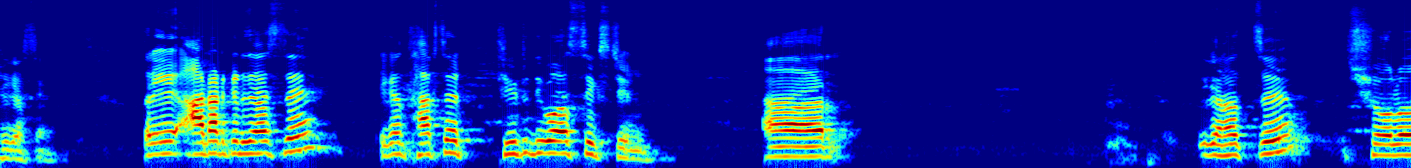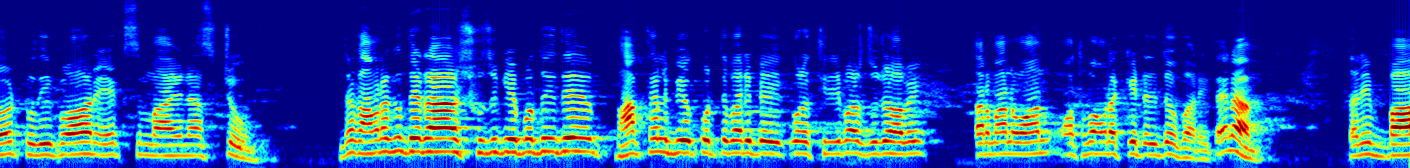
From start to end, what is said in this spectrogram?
ঠিক আছে? তাহলে আট আট কেটে যাচ্ছে এখানে থাকছে three to the power sixteen আর এখানে হচ্ছে ষোলো to the power x minus two দেখো, আমরা কিন্তু এটা সুযোগী পদ্ধতিতে ভাগ থাকলে বিয়োগ করতে পারি করে থ্রি পাওয়ার দুটো হবে, তার মান ওয়ান অথবা আমরা কেটে দিতেও পারি, তাই না? তাহলে বা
